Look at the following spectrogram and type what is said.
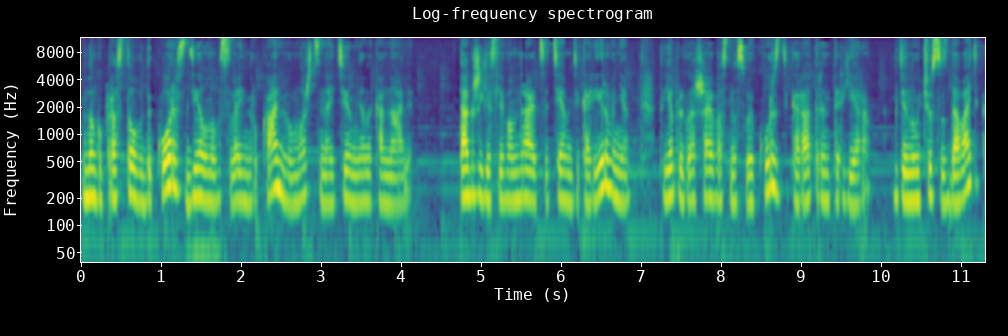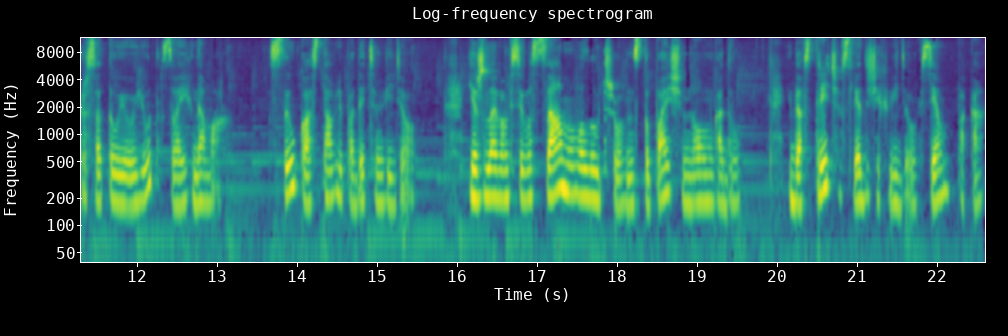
Много простого декора, сделанного своими руками, вы можете найти у меня на канале. Также, если вам нравится тема декорирования, то я приглашаю вас на свой курс «Декоратор интерьера», где научу создавать красоту и уют в своих домах. Ссылку оставлю под этим видео. Я желаю вам всего самого лучшего в наступающем новом году. И до встречи в следующих видео. Всем пока!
